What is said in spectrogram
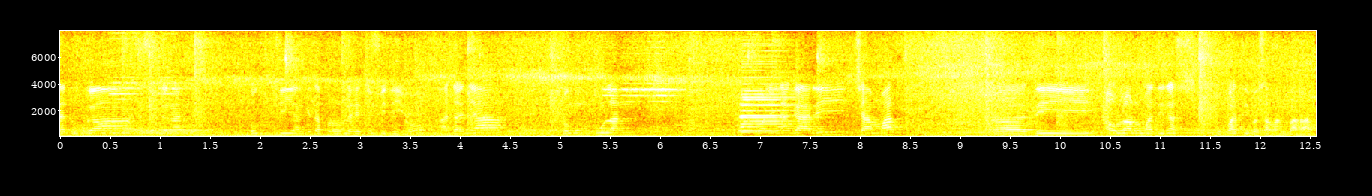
kita duga sesuai dengan bukti yang kita peroleh itu video adanya pengumpulan wali nagari camat uh, di aula rumah dinas Bupati Pasaman Barat.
